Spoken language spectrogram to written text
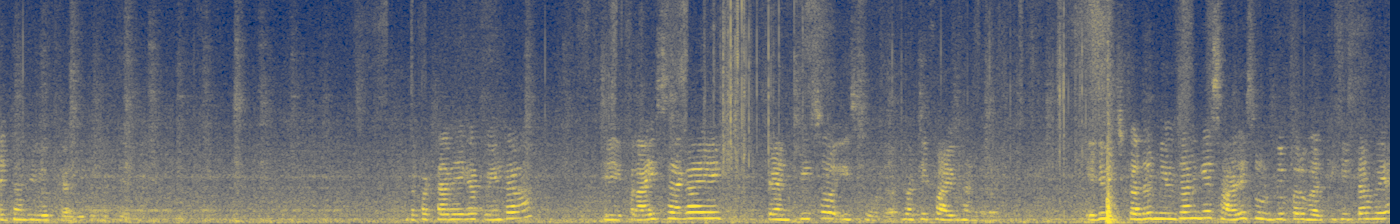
ਇਦਾਂ ਦੀ ਲੁੱਕ ਹੈ ਜੀ ਦੁਪੱਟੇ ਦੁਪੱਟਾ ਰਹੇਗਾ ਪ੍ਰਿੰਟ ਵਾਲਾ। ਤੇ ਪ੍ਰਾਈਸ ਹੈਗਾ ਇਹ 3500 ਇਸ ਦਾ 3500 ਇਹਦੇ ਵਿੱਚ ਕਲਰ ਮਿਲ ਜਾਣਗੇ, ਸਾਰੇ ਸੂਟ ਦੇ ਉੱਪਰ ਵਰਕ ਕੀਤਾ ਹੋਇਆ।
